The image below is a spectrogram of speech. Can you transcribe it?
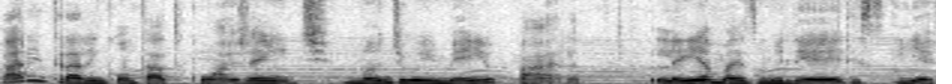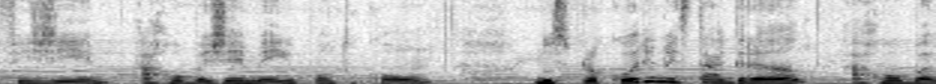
Para entrar em contato com a gente, mande um e-mail para leia mais mulheres ifg@gmail.com. Nos procure no Instagram arroba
